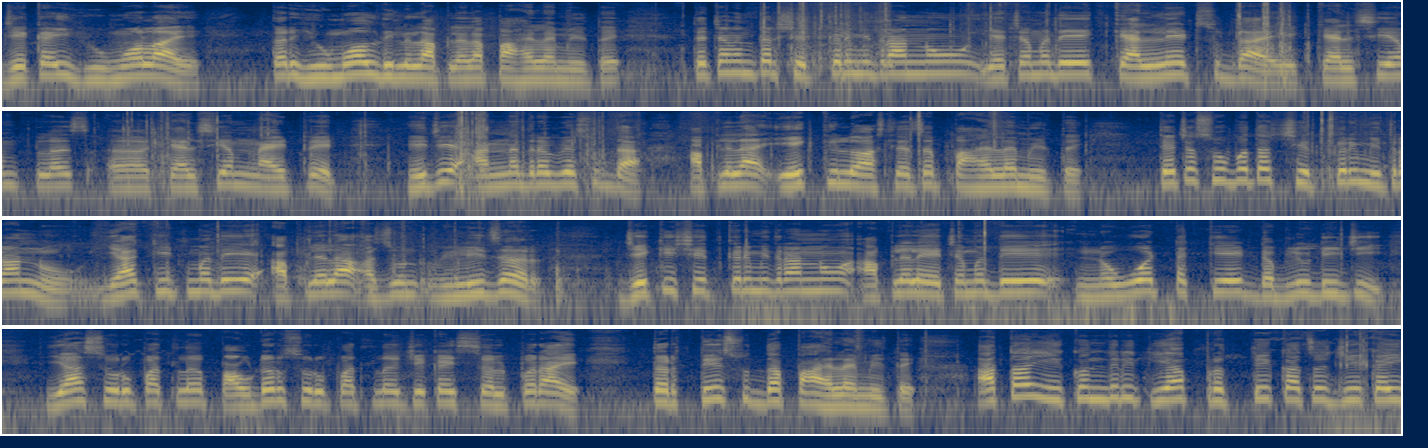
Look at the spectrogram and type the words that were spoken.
जे काही ह्युमॉल आहे तर ह्युमॉल दिलेलं आपल्याला पाहायला मिळतं आहे त्याच्यानंतर शेतकरी मित्रांनो याच्यामध्ये कॅलनेटसुद्धा आहे. कॅल्शियम प्लस कॅल्शियम नायट्रेट हे जे अन्नद्रव्यसुद्धा आपल्याला एक किलो असल्याचं पाहायला मिळतं आहे त्याच्यासोबतच शेतकरी मित्रांनो या किटमध्ये आपल्याला अजून रिलीजर जे की शेतकरी मित्रांनो आपल्याला याच्यामध्ये नव्वद टक्के डब्ल्यू डी जी या स्वरूपातलं पावडर स्वरूपातलं जे काही सल्फर आहे तर ते सुद्धा पाहायला मिळतंय. आता एकंदरीत या प्रत्येकाचं जे काही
